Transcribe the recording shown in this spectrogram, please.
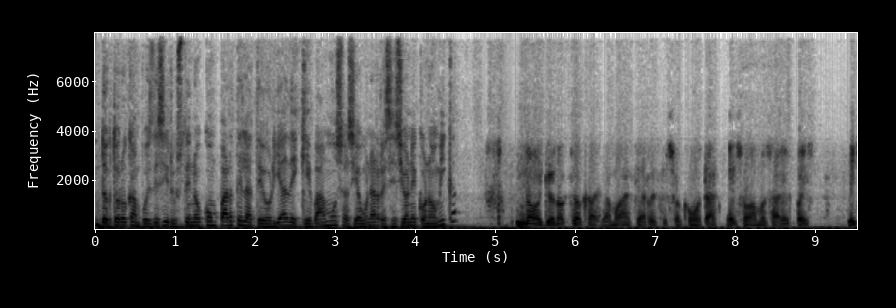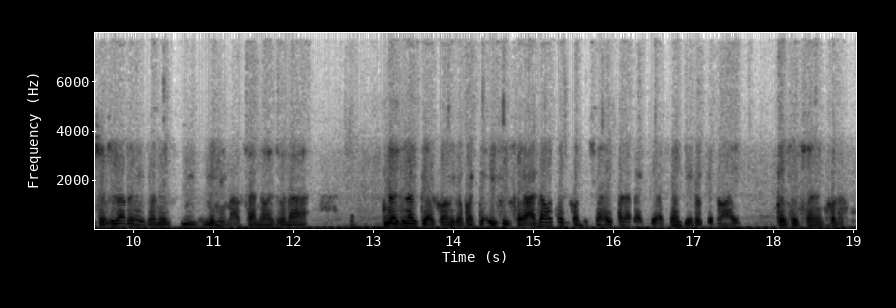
Doctor Ocampo, es decir, ¿usted no comparte la teoría de que vamos hacia una recesión económica? No, yo no creo que vayamos hacia recesión como tal. Eso vamos a ver, pues. Eso es una recesión es mínima, o sea, no es una no es una actividad económica fuerte. Y si se dan otras condiciones para la reactivación, yo creo que no hay recesión en Colombia.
